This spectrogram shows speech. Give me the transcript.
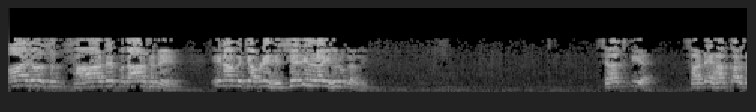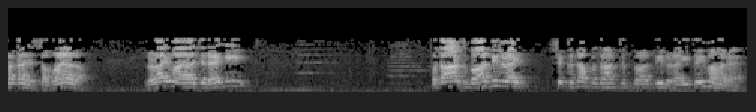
ਆ ਜੋ ਸੰਸਾਰ ਦੇ ਪਦਾਰਥ ਨੇ, ਇਹਨਾਂ ਵਿੱਚ ਆਪਣੇ ਹਿੱਸੇ ਦੀ ਲੜਾਈ ਸ਼ੁਰੂ ਕਰ ਲਈ। ਸਿਆਸਤ ਕੀ ਹੈ? ਸਾਡੇ ਹੱਕ ਔਰ ਸਾਡਾ ਹਿੱਸਾ, ਮਾਇਆ ਦਾ। ਲੜਾਈ ਮਾਇਆ 'ਚ ਰਹਿ ਗਈ। ਪਦਾਰਥਵਾਦ ਦੀ ਲੜਾਈ, ਸਿੱਖ ਦਾ ਪਦਾਰਥਵਾਦ ਦੀ ਲੜਾਈ ਤੇ ਹੀ ਬਾਹਰ ਹੈ।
